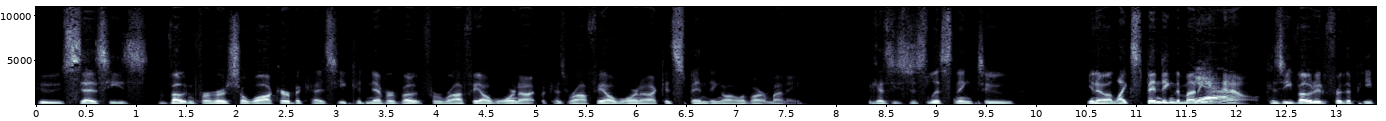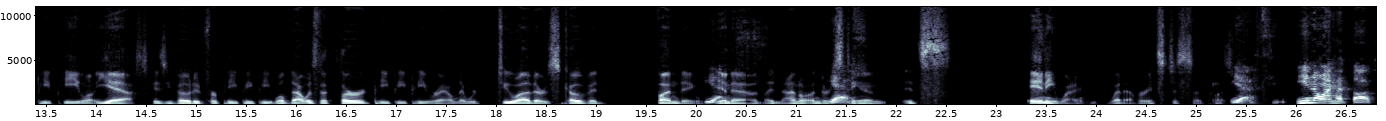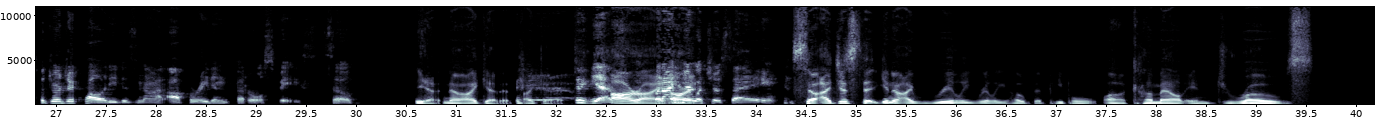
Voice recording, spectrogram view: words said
who says he's voting for Herschel Walker because he could never vote for Raphael Warnock because Raphael Warnock is spending all of our money because he's just listening to, you know, like spending the money Yeah. how? Because he voted for the PPP. Yes, because he voted for PPP. Well, that was the third PPP round. There were two others, COVID funding. You know, and I don't understand. It's anyway, whatever. It's just so frustrating. Yes, you know I have thoughts, but Georgia Equality does not operate in federal space. So Yeah, no, I get it. I get it. yes, All right. but I hear right. what you're saying. so I just, you know, I really, really hope that people uh, come out in droves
